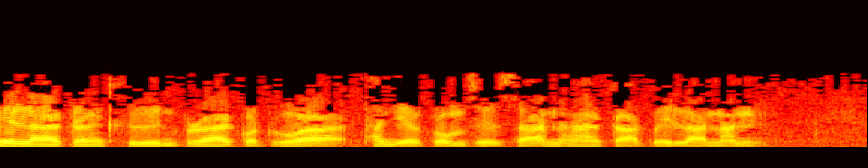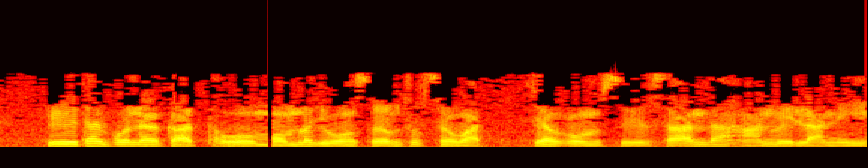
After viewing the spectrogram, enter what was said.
เวลากลางคืนปรากฏว่าท่านยากรมสื่อสารทาอากาศเวลานั้น คือท่านพลอากาศโทหม่อมราชวงศ์เสริมสุขสวัสดิ์เจ้ากรมสื่อสารทหารเวลานี้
